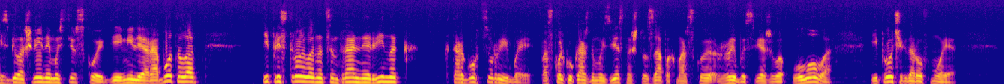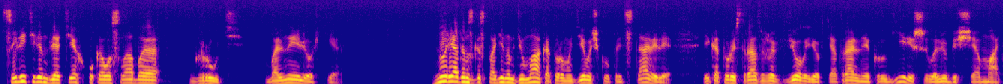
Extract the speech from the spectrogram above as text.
из белошвейной мастерской, где Эмилия работала, и пристроила на центральный рынок к торговцу рыбой, поскольку каждому известно, что запах морской рыбы свежего улова и прочих даров моря целителен для тех, у кого слабая грудь, больные легкие. Но рядом с господином Дюма, которому девочку представили, и который сразу же ввел ее в театральные круги, решила любящая мать,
